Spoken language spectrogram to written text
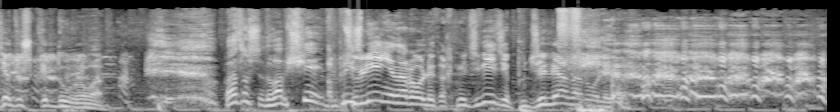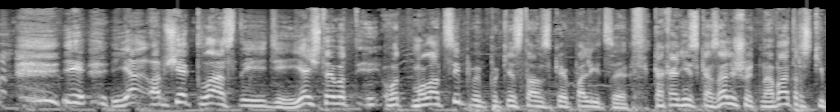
дедушки Дурова. Послушайте, ну вообще, Там принципе, тюлени на роликах, медведи, пуделя на роликах. И я вообще классные идеи. Я считаю, вот, вот молодцы пакистанская полиция. Как они сказали, что это новаторский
